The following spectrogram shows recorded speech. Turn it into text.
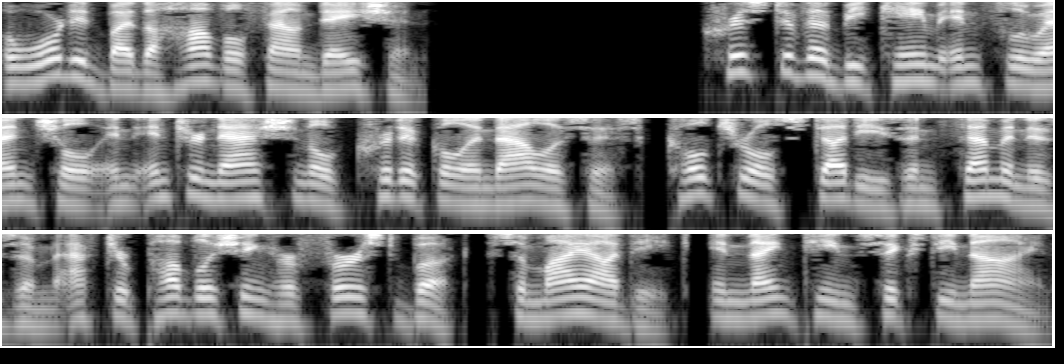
awarded by the Havel Foundation. Kristeva became influential in international critical analysis, cultural studies and feminism after publishing her first book, Semiotique, in 1969.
